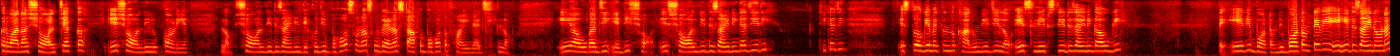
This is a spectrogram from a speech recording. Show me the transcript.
ਕਰਵਾ ਦਾਂ ਸ਼ਾਲ ਚੈੱਕ ਇਹ ਸ਼ਾਲ ਦੀ ਲੁੱਕ ਆਉਣੀ ਹੈ ਲਓ ਸ਼ਾਲ ਦੀ ਡਿਜ਼ਾਈਨਿੰਗ ਦੇਖੋ ਜੀ, ਬਹੁਤ ਸੋਹਣਾ ਸੂਟ ਰਹਿਣਾ ਸਟਾਫ ਬਹੁਤ ਫਾਈਨ ਹੈ ਜੀ। ਲਓ, ਇਹ ਆਊਗਾ ਜੀ ਇਹਦੀ ਸ਼ਾਲ ਇਹ ਸ਼ਾਲ ਦੀ ਡਿਜ਼ਾਈਨਿੰਗ ਹੈ ਜੀ ਇਹਦੀ। ਠੀਕ ਹੈ ਜੀ। ਇਸ ਤੋਂ ਅੱਗੇ ਮੈਂ ਤੁਹਾਨੂੰ ਦਿਖਾ ਦੂੰਗੀ ਜੀ। ਲਓ, ਇਹ ਸਲੀਵਸ ਦੀ ਡਿਜ਼ਾਈਨਿੰਗ ਆਊਗੀ। ਤੇ ਇਹਦੀ ਬਾਟਮ ਦੀ ਬਾਟਮ ਤੇ ਵੀ ਇਹੀ ਡਿਜ਼ਾਈਨ ਆਉਣਾ ਹੈ।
